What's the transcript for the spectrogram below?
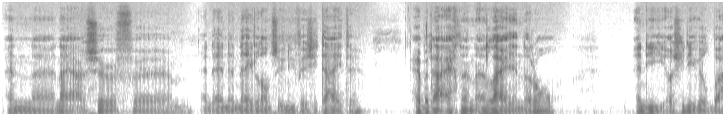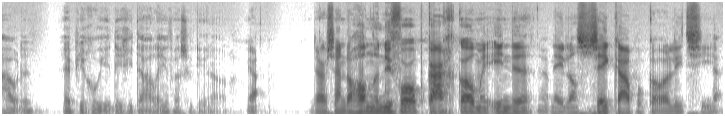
En nou ja, SURF en, en de Nederlandse universiteiten hebben daar echt een, een leidende rol. En die, als je die wilt behouden, heb je goede digitale infrastructuur nodig. Daar zijn de handen nu voor op elkaar gekomen in de Ja. Nederlandse zeekabelcoalitie Ja.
